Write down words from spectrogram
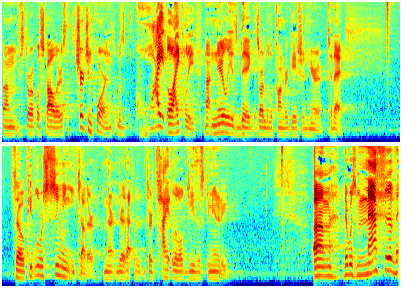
from historical scholars that the church in Corinth was quite likely not nearly as big as our little congregation here today. So people were suing each other their, their, that, their tight little Jesus community. Um, there was massive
